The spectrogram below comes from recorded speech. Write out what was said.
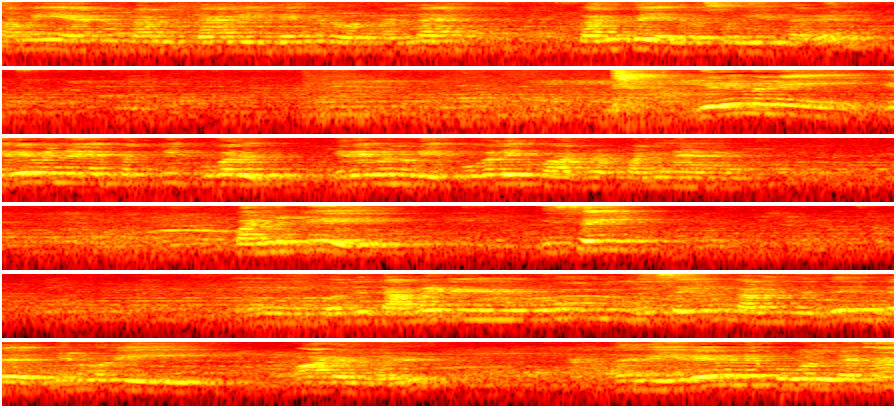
சமய ஏற்றத்தாழ்வு தேவையில்லைங்கிற ஒரு நல்ல கருத்தை இதில் சொல்லியிருந்தாரு இறைவனை இறைவனை பற்றி புகழ். இறைவனுடைய புகழை பாடுற பண்ண பண்ணுக்கு இசை வந்து தமிழும் இசையும் கலந்தது இந்த திருமுறை பாடல்கள். அதில் இறைவனை புகழலைன்னா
